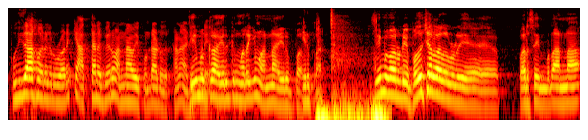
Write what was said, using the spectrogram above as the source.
புதிதாக வருகிற வரைக்கும் அத்தனை பேரும் அண்ணாவை கொண்டாடுவதற்கான திமுக இருக்கும் வரைக்கும் அண்ணா இருப்பார். இருப்பார். திமுகவினுடைய பொதுச் செயலாளர்களுடைய வரிசையின் முறை அண்ணா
